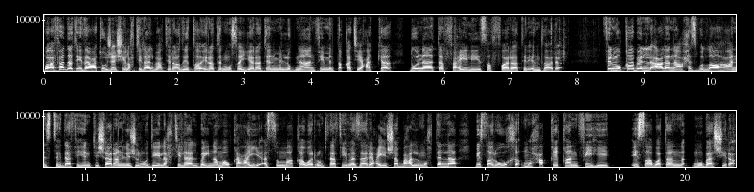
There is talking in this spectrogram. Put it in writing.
وأفادت إذاعة جيش الاحتلال باعتراض طائرة مسيرة من لبنان في منطقة عكا دون تفعيل صفارات الإنذار. في المقابل أعلن حزب الله عن استهدافه انتشارا لجنود الاحتلال بين موقعي السماقه والرمثة في مزارع شبع المحتلة بصاروخ محققا فيه إصابة مباشرة.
